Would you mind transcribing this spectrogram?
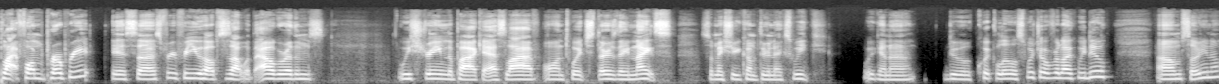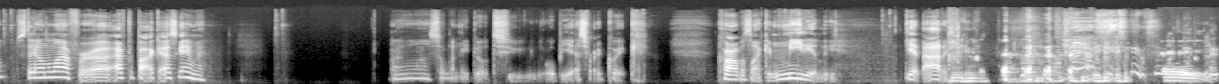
platform appropriate. It's uh, it's free for you, helps us out with algorithms. We stream the podcast live on Twitch Thursday nights, so make sure you come through next week. We're gonna do a quick little switch over like we do. Um, so you know, stay on the line for uh, after podcast gaming. Uh, so let me go to OBS right quick. Carl was like immediately, get out of here.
